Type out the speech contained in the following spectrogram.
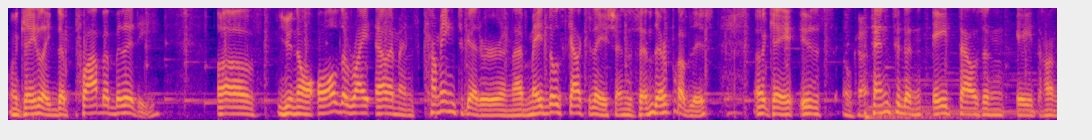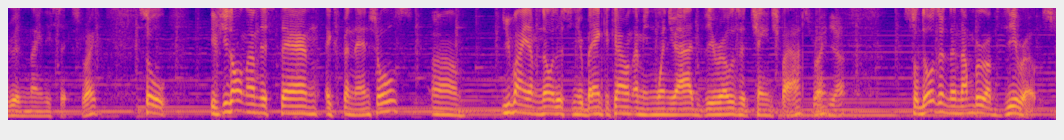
Okay, like the probability of you know all the right elements coming together and i've made those calculations and they're published okay is Okay. 10 to the 8896 right so if you don't understand exponentials um, you might have noticed in your bank account i mean when you add zeros it changes fast right Yeah. so those are the number of zeros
